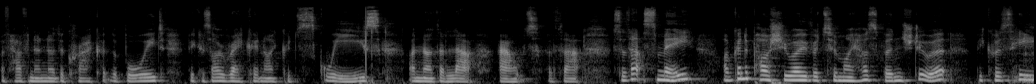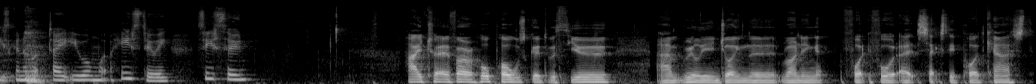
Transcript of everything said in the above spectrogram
of having another crack at the Boyd because I reckon I could squeeze another lap out of that. So that's me. I'm going to pass you over to my husband, Stuart, because he's going to update you on what he's doing. See you soon. Hi, Trevor. Hope all's good with you. I'm really enjoying the running 44 at 60 podcast.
